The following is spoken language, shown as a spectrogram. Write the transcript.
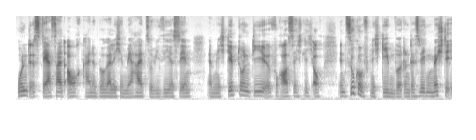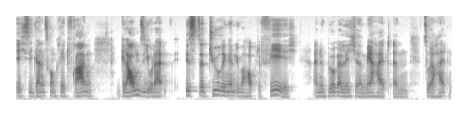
und es derzeit auch keine bürgerliche Mehrheit, so wie Sie es sehen, ähm, nicht gibt und die äh, voraussichtlich auch in Zukunft nicht geben wird. Und deswegen möchte ich Sie ganz konkret fragen, glauben Sie oder ist äh, Thüringen überhaupt fähig, eine bürgerliche Mehrheit ähm, zu erhalten?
